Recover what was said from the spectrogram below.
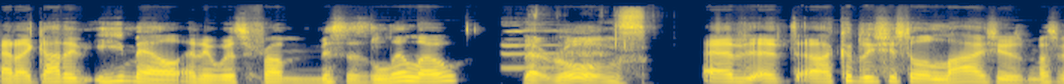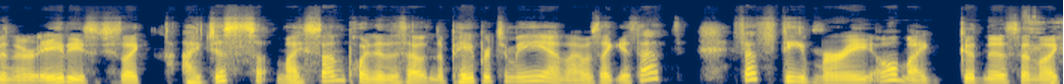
and I got an email, and it was from Mrs. Lillo, That rules. And, and uh, I couldn't believe she's still alive. She was, must have been in her 80s. She's like, I just my son pointed this out in the paper to me, and I was like, is that is that Steve Murray? Oh my goodness! And like,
